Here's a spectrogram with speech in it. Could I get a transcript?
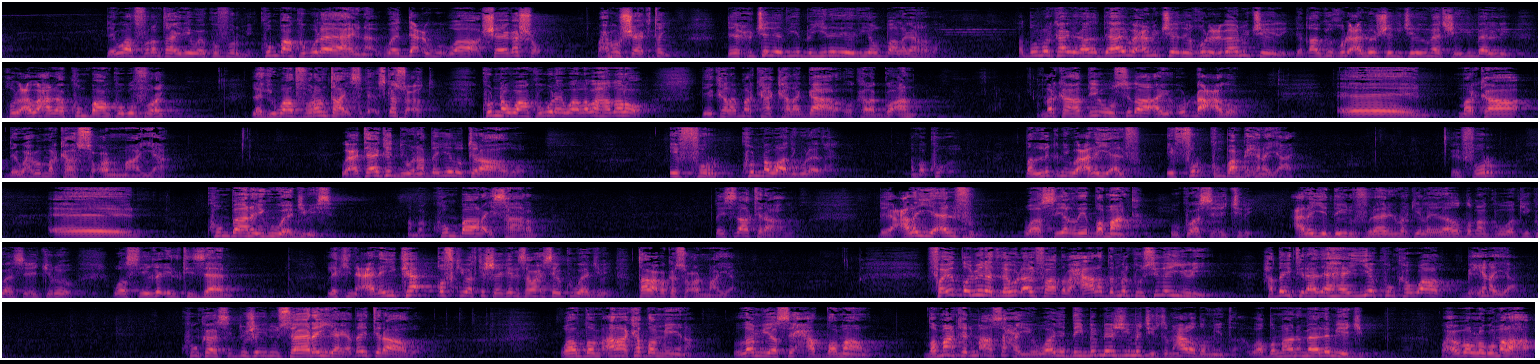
Dee waad furan tahay way ku furmi. Kun baan kugu leeyahayna waa dacwo waa sheegasho. Waxbuu sheegtay. Dee xujadeedi iyo bayinadeediiya unbaa laga rabaa. Hadduu markaa yidhahdo de hay waxaan ujeeday khuluc baan ujeeday dee qaabkii khuluca loo sheegi jiray umaad sheegin baa laleeyi khuluca waxaa la kun baan kugu furay. Laakiin waad furan tahay is iska socoto kunna waan kugu le waa laba hadaloo. Dee kala markaa kala gaara oo kala go-an marka haddii uu sidaa ay u dhacdo markaa dee waxba markaa socon maayaan waxaa taa ka duwan hadday iyadu tiraahdo ifur kunna waad igu leedahay. Ama ku alliqnii wa calaya alfu ifur kun baan bixinayaa. Ifur kun baana igu waajibaysa. Ama kun baana isaaran. Hadday sidaa tiraahdo calaya alfun waa siyaqdii damaanka uu ku asixi jiray. Calaya daynu fulanin markii la yidhahdo damaanku waa kii ku asixi jirayo waa siiqo iltizaam. Laakiin calayka qofkii baad ka sheekeynaysaa wax isaga ku waajibay. Taa waxba ka socon maaya. Fain daminat lahu lalfa haddaba xaaladan markuu sidan yidhi hadday tidhaahda haye kunka waa bixinaya. Kunkaasi dushayduu saaran yahay. Hadday tidhaahdo waan anaa ka damiina lam yasixa damaanu damaankani ma ansaxayo waayo daynba meeshii ma jirto maxaa la damiinta? Waa damaanu maa lam yajib. Waxbaba laguma laha.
